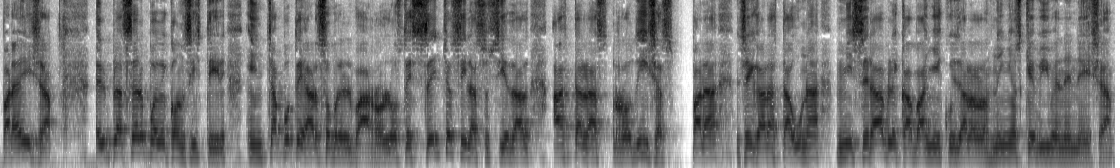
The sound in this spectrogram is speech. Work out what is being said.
Para ella, el placer puede consistir en chapotear sobre el barro, los desechos y la suciedad hasta las rodillas para llegar hasta una miserable cabaña y cuidar a los niños que viven en ella.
